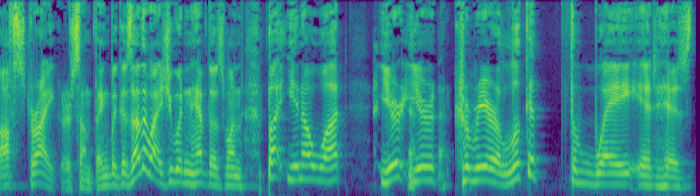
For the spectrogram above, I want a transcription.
off strike or something because otherwise you wouldn't have those one. But you know what? Your your career. Look at the way it has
